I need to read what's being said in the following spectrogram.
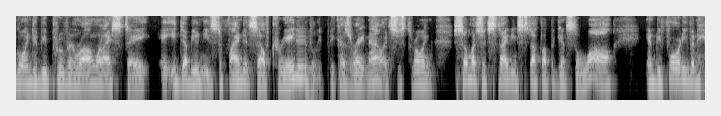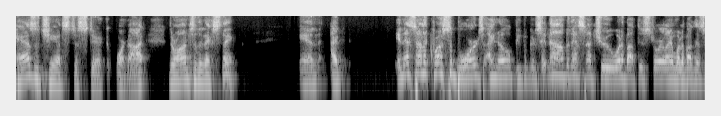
going to be proven wrong when I say AEW needs to find itself creatively because right now it's just throwing so much exciting stuff up against the wall. And before it even has a chance to stick or not, they're on to the next thing. And I, and that's not across the boards. I know people to say, no, but that's not true. What about this storyline? What about this?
